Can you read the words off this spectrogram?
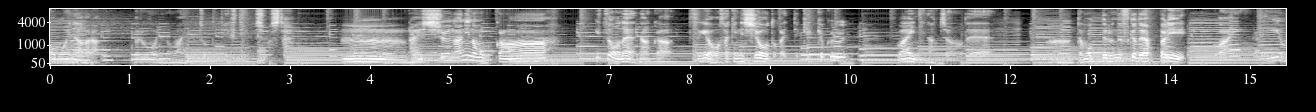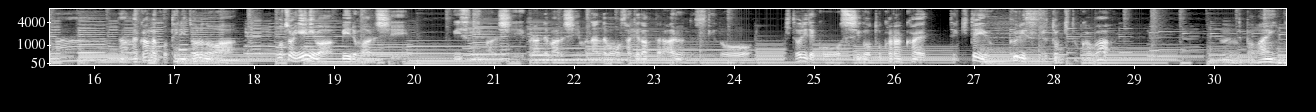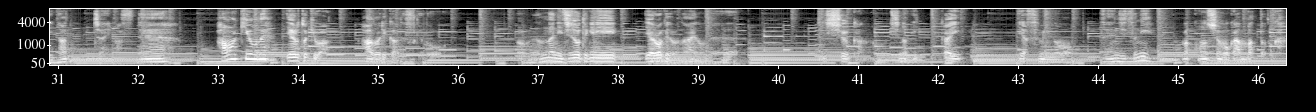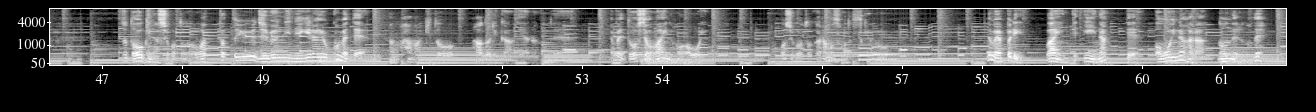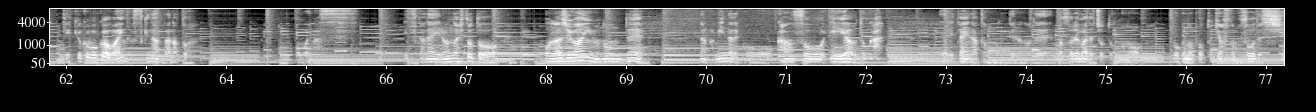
思いながら、ブルゴーニュのワインをちょっとテイスティングしました。うーん、来週何飲もうかな。いつもね、なんか次はお酒にしようとか言って結局ワインになっちゃうので、うーんって思ってるんですけど、やっぱりワインがいいよな。なんだかんだこう手に取るのは、もちろん家にはビールもあるし、ウイスキーもあるし、ブランデーもあるし、まあ、何でもお酒だったらあるんですけど、一人でこう仕事から帰ってきてゆっくりする時とかは、ワインになっちゃいますね。葉巻をね、やるときはハードリカーですけど、あんな日常的にやるわけではないので、1週間のうちの1回休みの前日に、まあ、今週も頑張ったとか、ちょっと大きな仕事が終わったという自分にねぎらいを込めて、あの、葉巻とハードリカーでやるので、やっぱりどうしてもワインの方が多い。お仕事からもそうですけど、でもやっぱりワインっていいなって思いながら飲んでるので、結局僕はワインが好きなんだなと思います。いつかね、いろんな人と同じワインを飲んで、なんかみんなでこう感想を言い合うとか、やりたいなと思ってるので、まあ、それまでちょっとこの僕のポッドキャストもそうですし、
